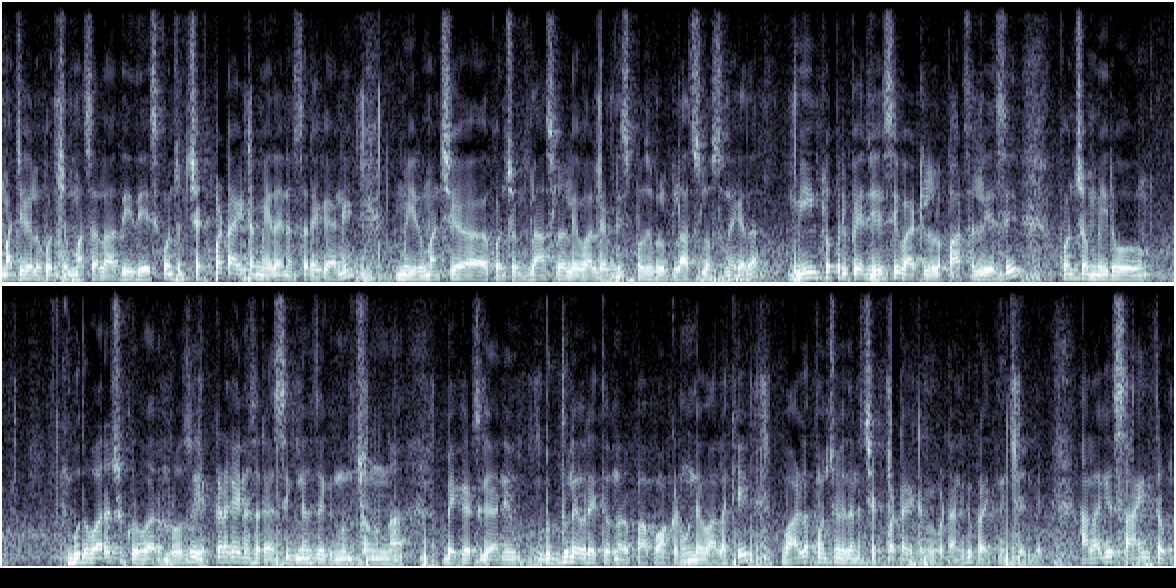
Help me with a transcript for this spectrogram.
మజ్జిగలో కొంచెం మసాలా అది ఇది వేసి కొంచెం చట్పట ఐటమ్ ఏదైనా సరే కానీ మీరు మంచిగా కొంచెం గ్లాసులలో ఇవ్వాలి రేపు డిస్పోజబుల్ గ్లాసులు వస్తున్నాయి కదా మీ ఇంట్లో ప్రిపేర్ చేసి వాటిల్లో పార్సల్ చేసి కొంచెం మీరు బుధవారం శుక్రవారం రోజు ఎక్కడికైనా సరే ఆ సిగ్నల్స్ దగ్గర నుంచి ఉన్న బెగర్స్ కానీ వృద్ధులు ఎవరైతే ఉన్నారో పాపం అక్కడ ఉండే వాళ్ళకి వాళ్ళకి కొంచెం ఏదైనా చెట్పట్ ఐటమ్ ఇవ్వడానికి ప్రయత్నించండి. అలాగే సాయంత్రం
